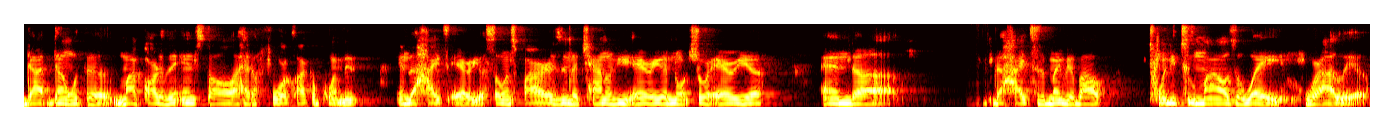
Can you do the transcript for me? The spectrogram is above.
got done with the my part of the install. I had a four o'clock appointment in the Heights area. So Inspire is in the Channelview area, North Shore area, and uh, the Heights is maybe about 22 miles away where I live.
